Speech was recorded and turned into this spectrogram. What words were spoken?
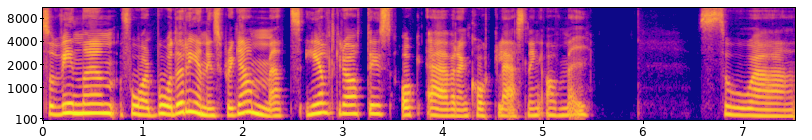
så vinnaren får både reningsprogrammet helt gratis och även en kort läsning av mig. Så, eh,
